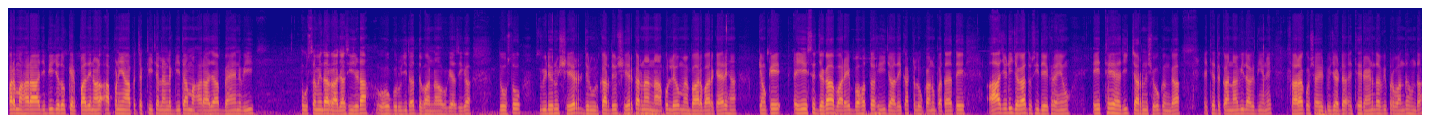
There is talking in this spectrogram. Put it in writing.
ਪਰ ਮਹਾਰਾਜ ਦੀ ਜਦੋਂ ਕਿਰਪਾ ਦੇ ਨਾਲ ਆਪਣੇ ਆਪ ਚੱਕੀ ਚੱਲਣ ਲੱਗੀ ਤਾਂ ਮਹਾਰਾਜਾ ਬੈਨ ਵੀ ਉਸ ਸਮੇਂ ਦਾ ਰਾਜਾ ਸੀ ਜਿਹੜਾ, ਉਹ ਗੁਰੂ ਜੀ ਦਾ ਦੀਵਾਨਾ ਹੋ ਗਿਆ ਸੀਗਾ। ਦੋਸਤੋ ਵੀਡੀਓ ਨੂੰ ਸ਼ੇਅਰ ਜ਼ਰੂਰ ਕਰ ਦਿਓ ਸ਼ੇਅਰ ਕਰਨਾ ਨਾ ਭੁੱਲਿਓ, ਮੈਂ ਬਾਰ-ਬਾਰ ਕਹਿ ਰਿਹਾ, ਕਿਉਂਕਿ ਇਸ ਜਗ੍ਹਾ ਬਾਰੇ ਬਹੁਤ ਹੀ ਜ਼ਿਆਦਾ ਘੱਟ ਲੋਕਾਂ ਨੂੰ ਪਤਾ ਹੈ ਤੇ ਆਹ ਜਿਹੜੀ ਜਗ੍ਹਾ ਤੁਸੀਂ ਦੇਖ ਰਹੇ ਹੋ, ਇੱਥੇ ਹੈ ਜੀ ਚਰਨ ਸ਼ੋ ਗੰਗਾ। ਇੱਥੇ ਦੁਕਾਨਾਂ ਵੀ ਲੱਗਦੀਆਂ ਨੇ, ਸਾਰਾ ਕੁਝ ਹੈ A to Z, ਇੱਥੇ ਰਹਿਣ ਦਾ ਵੀ ਪ੍ਰਬੰਧ ਹੁੰਦਾ।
